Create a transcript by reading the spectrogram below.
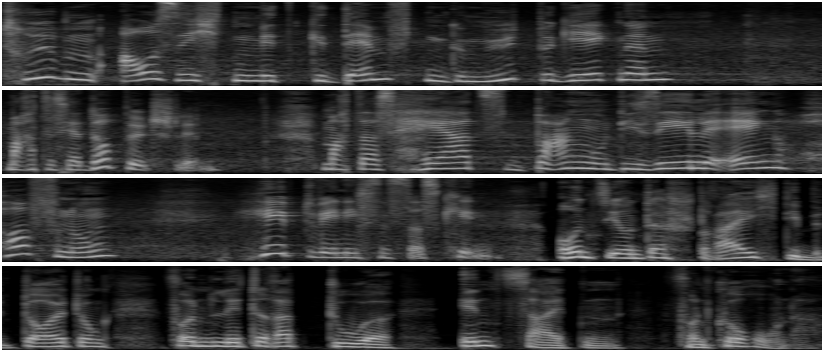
Trüben Aussichten mit gedämpftem Gemüt begegnen, macht es ja doppelt schlimm. Macht das Herz bang und die Seele eng. Hoffnung hebt wenigstens das Kinn. Und sie unterstreicht die Bedeutung von Literatur in Zeiten von Corona.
